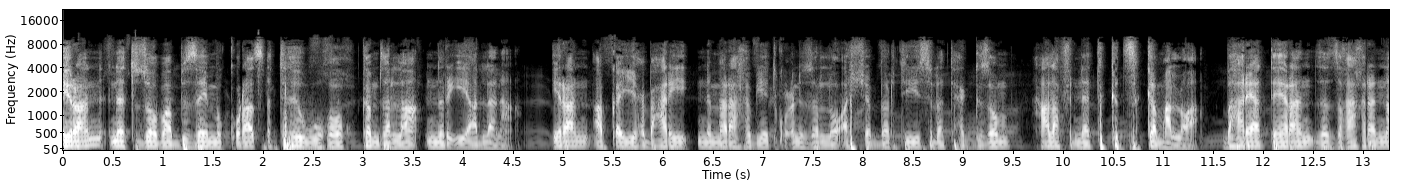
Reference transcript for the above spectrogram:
ኢራን ነቲ ዞባ ብዘይምቁራጽ ትህውኾ ከም ዘላ ንርኢ ኣለና ኢራን ኣብ ቀይሕ ባሕሪ ንመራኽብ የጥቅዑ ንዘለዉ ኣሸበርቲ ስለ ትሕግዞም ሓላፍነት ክትስከም ኣለዋ ባህርያት ተህራን ዘዘኻኽረና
